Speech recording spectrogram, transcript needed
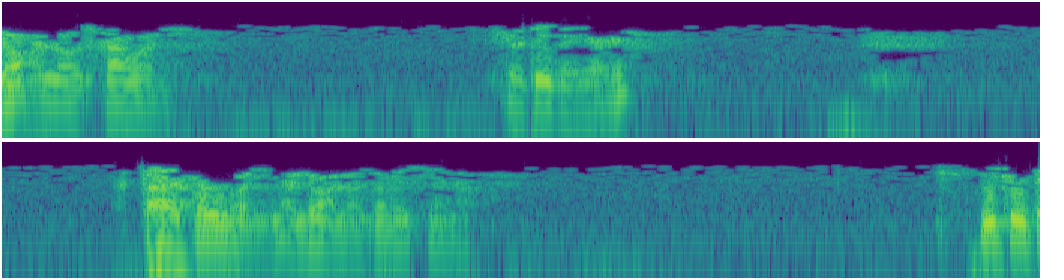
လုံးအလုံးသာဝတိဒီအဓိပ္ပာယ်ရတယ်။အတာဆုံးပါလေအလုံးအလုံးဆိုလို့ရှိရင်တော့ဝိသုဒ္ဓ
